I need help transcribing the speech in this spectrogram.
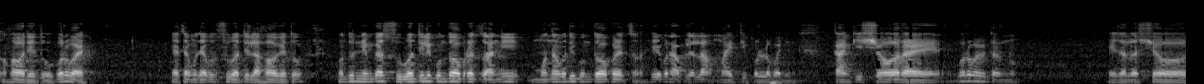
ह देतो बरोबर आहे? याच्यामध्ये आपण सुरुवातीला ह घेतो. परंतु नेमका सुरुवातीला कोणतं वापरायचं आणि मनामध्ये कोणतं वापरायचं हे पण आपल्याला माहिती पडलं पाहिजे. कारण की शहर आहे बरोबर आहे मित्रांनो? हे झालं शहर.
